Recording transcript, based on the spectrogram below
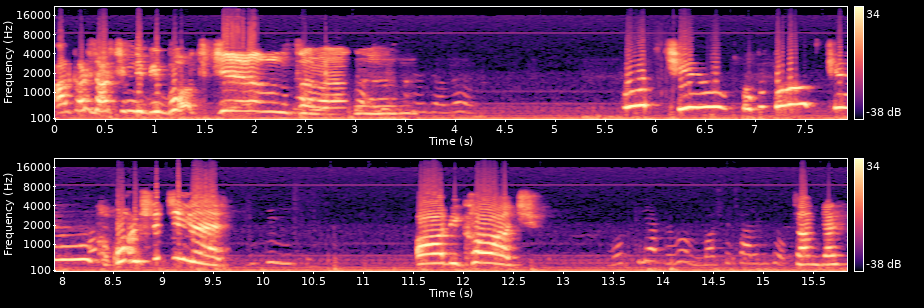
Arkadaşlar şimdi bir bot kill zamanı. Bot kill. Bot kill. O üçlü değilsin. Abi kaç. Bot kill yapacağız oğlum. Başka çaremiz yok. Tamam gel.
